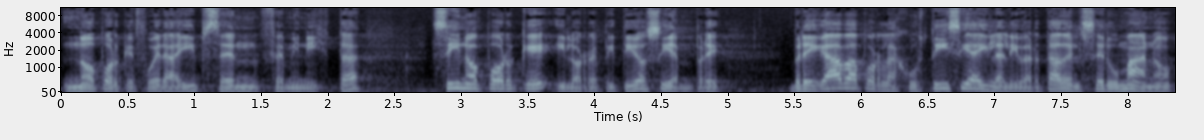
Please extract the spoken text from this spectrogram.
No porque fuera Ibsen feminista, sino porque, y lo repitió siempre, bregaba por la justicia y la libertad del ser humano,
